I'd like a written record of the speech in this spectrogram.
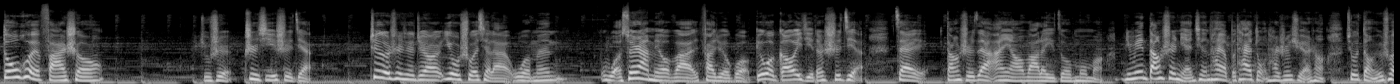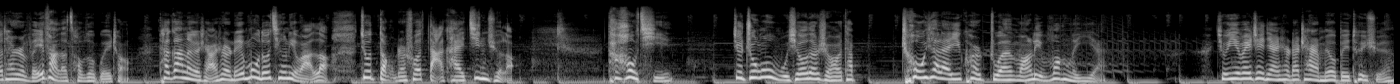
都会发生，就是窒息事件。这个事情就要又说起来，我们我虽然没有挖发掘过，比我高一级的师姐在当时在安阳挖了一座墓嘛，因为当时年轻，她也不太懂，她是学生，就等于说她是违反了操作规程。她干了个啥事儿？那墓都清理完了，就等着说打开进去了。她好奇，就中午午休的时候，她抽下来一块砖往里望了一眼，就因为这件事，她差点没有被退学。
